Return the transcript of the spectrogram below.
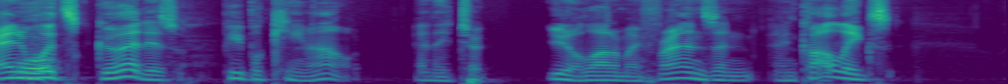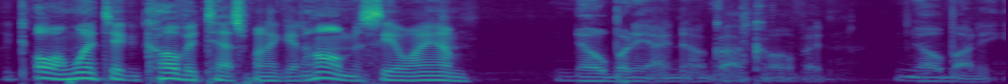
And Well, what's good is people came out and they took, you know, a lot of my friends and, and colleagues, like, oh, I'm going to take a COVID test when I get home to see how I am. Nobody I know got COVID. Nobody.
